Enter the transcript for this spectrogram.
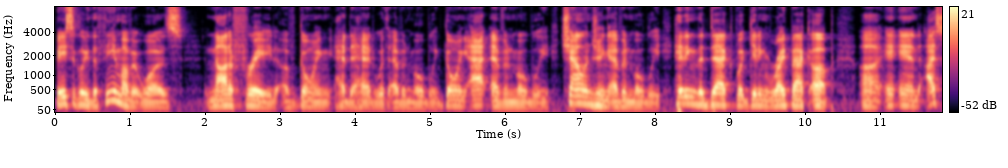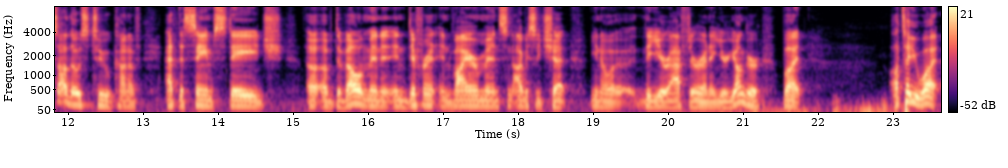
basically the theme of it was not afraid of going head to head with Evan Mobley, going at Evan Mobley, challenging Evan Mobley, hitting the deck but getting right back up. Uh, and, I saw those two kind of at the same stage uh, of development in, different environments, and obviously Chet, you know, uh, the year after and a year younger. But I'll tell you what,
